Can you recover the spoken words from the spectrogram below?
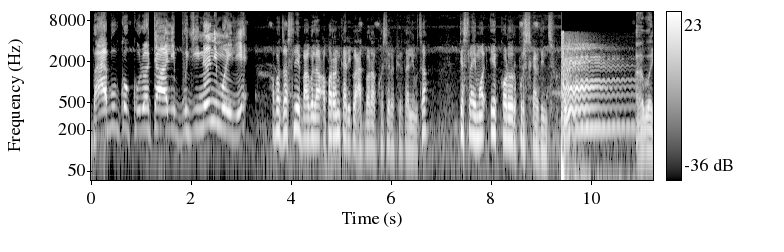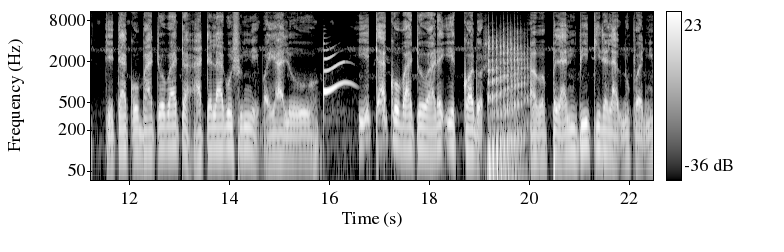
बाबुको कुरो त अलि बुझिनँ नि मैले। अब जसले बाबुलाई अपहरणकारीको हातबाट खोसेर फिर्ता ल्याउँछ त्यसलाई म एक करोड पुरस्कार दिन्छु। अब त्यताको बाटोबाट हात लागु सुन्ने भइहाल्यो। यताको बाटोबाट एक करोड। अब प्लान बीतिर लाग्नु पर्ने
